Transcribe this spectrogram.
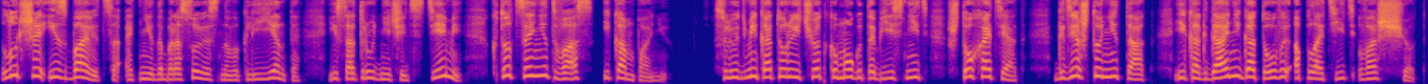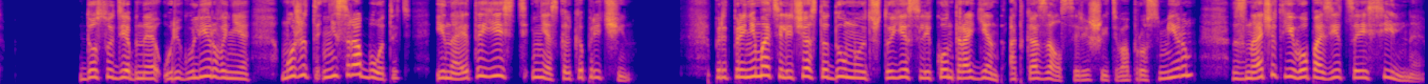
Лучше избавиться от недобросовестного клиента и сотрудничать с теми, кто ценит вас и компанию. С людьми, которые четко могут объяснить, что хотят, где что не так и когда они готовы оплатить ваш счет. Досудебное урегулирование может не сработать, и на это есть несколько причин. Предприниматели часто думают, что если контрагент отказался решить вопрос миром, значит его позиция сильная.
